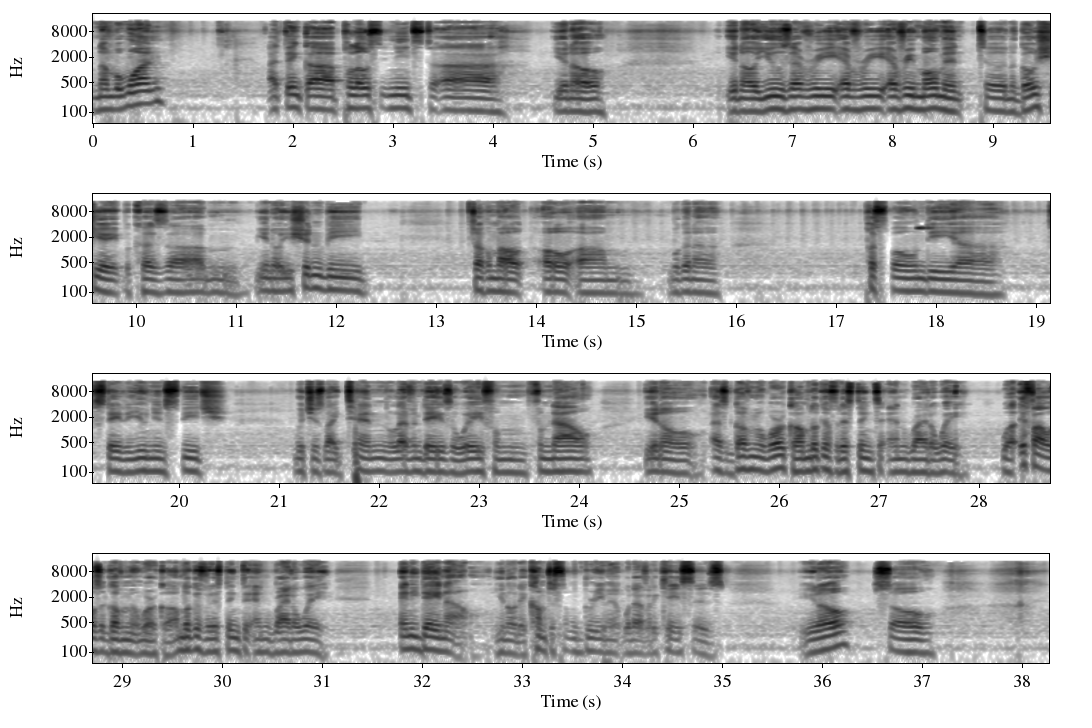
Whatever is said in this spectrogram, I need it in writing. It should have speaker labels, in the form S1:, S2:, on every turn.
S1: number one, I think uh, Pelosi needs to, uh, you know, you know, use every every every moment to negotiate because um, you know you shouldn't be talking about oh um, we're gonna postpone the uh, State of the Union speech, which is like 10, 11 days away from from now. You know, as government worker, I'm looking for this thing to end right away. Well, if I was a government worker, I'm looking for this thing to end right away. Any day now. You know, they come to some agreement, whatever the case is. You know? So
